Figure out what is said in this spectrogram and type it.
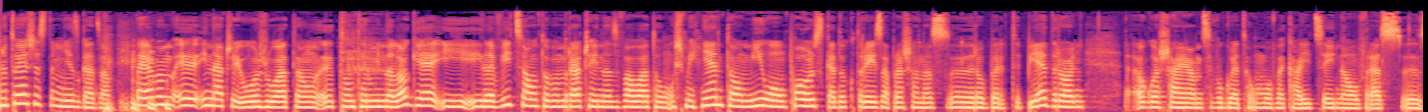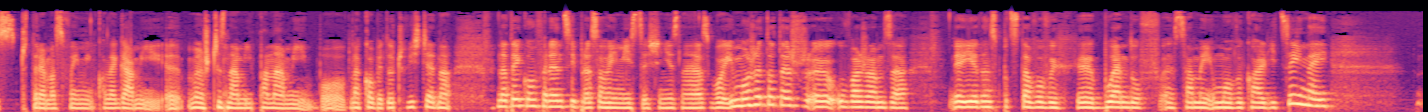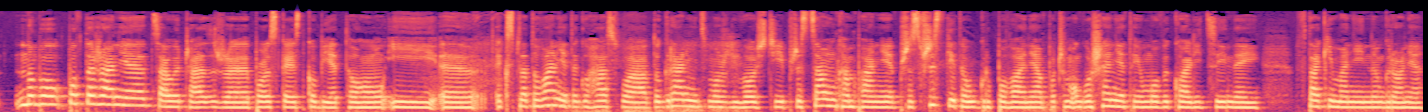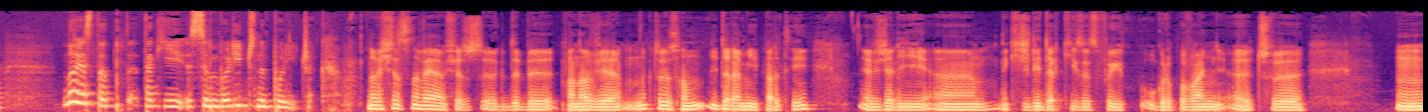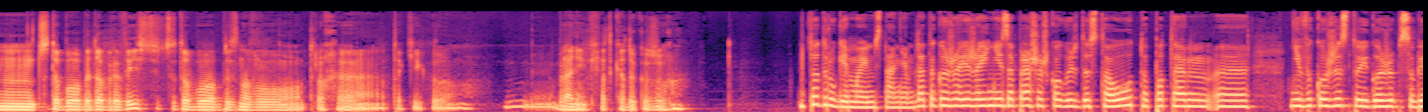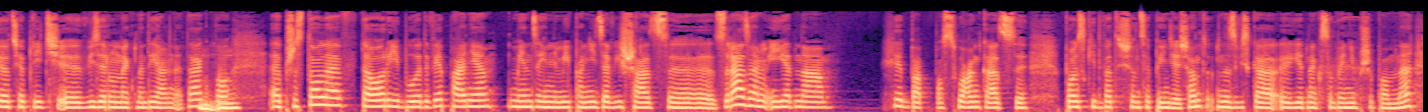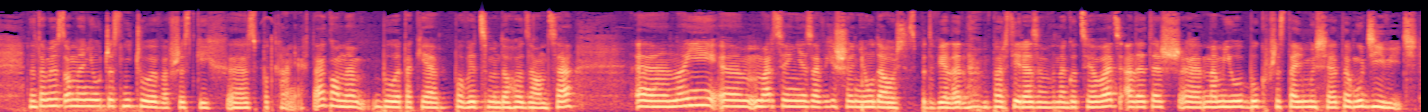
No to ja się z tym nie zgadzam. To ja bym y, inaczej ułożyła tą, y, tą terminologię i, i lewicą to bym raczej nazwała tą uśmiechniętą, miłą Polskę, do której zaprasza nas y, Robert Biedroń, ogłaszając w ogóle tą umowę koalicyjną wraz z czterema swoimi kolegami, mężczyznami, panami, bo dla kobiet oczywiście na, na tej konferencji prasowej miejsce się nie znalazło i może to też uważam za jeden z podstawowych błędów samej umowy koalicyjnej. No bo powtarzanie cały czas, że Polska jest kobietą i e, eksploatowanie tego hasła do granic możliwości przez całą kampanię, przez wszystkie te ugrupowania, po czym ogłoszenie tej umowy koalicyjnej w takim, a nie innym gronie, no jest to taki symboliczny policzek. No właśnie zastanawiałem się, że gdyby panowie, no, którzy są liderami partii, wzięli e, jakieś liderki ze swoich ugrupowań, e, czy Mm, czy to byłoby dobre wyjście, czy to byłoby znowu trochę takiego brania kwiatka do kożucha? To drugie moim zdaniem, dlatego że jeżeli nie zapraszasz kogoś do stołu, to potem y, nie wykorzystuj go, żeby sobie ocieplić y, wizerunek medialny, tak? Mhm. Bo e, przy stole w teorii były dwie panie, między innymi pani Zawisza z, z Razem i jedna chyba posłanka z Polski 2050, nazwiska jednak sobie nie przypomnę. Natomiast one nie uczestniczyły we wszystkich e, spotkaniach, tak? One były takie powiedzmy dochodzące. E, no i e, Marcej Niezawiszy nie udało się zbyt wiele partii razem wynegocjować, ale też na miły Bóg przestańmy się temu dziwić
